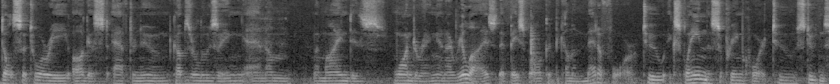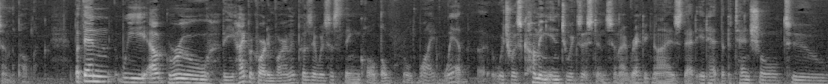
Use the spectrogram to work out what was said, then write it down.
dulcetory August afternoon. Cubs are losing, and um, my mind is wandering, and I realized that baseball could become a metaphor to explain the Supreme Court to students and the public. But then we outgrew the hypercard environment because there was this thing called the World Wide Web, uh, which was coming into existence, and I recognized that it had the potential to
